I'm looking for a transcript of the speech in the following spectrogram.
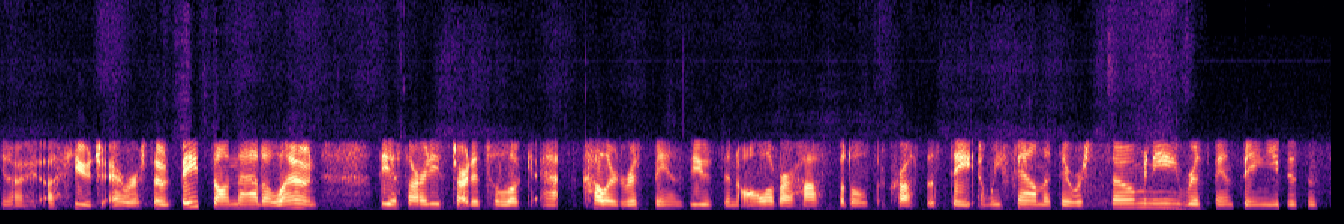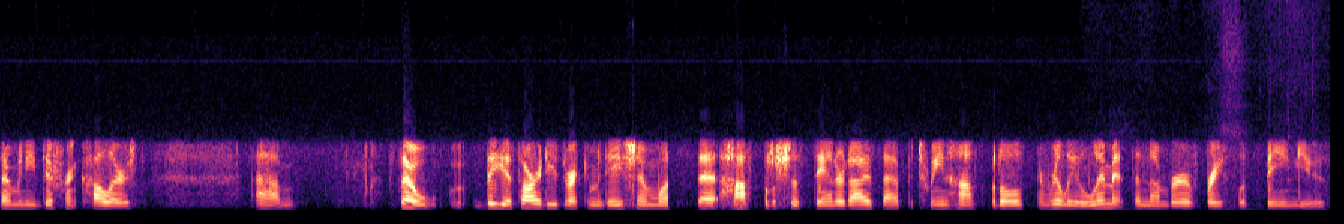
you know, a huge error. So based on that alone, the authorities started to look at colored wristbands used in all of our hospitals across the state, and we found that there were so many wristbands being used in so many different colors. Um, so the authorities' recommendation was that hospitals should standardize that between hospitals and really limit the number of bracelets being used.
